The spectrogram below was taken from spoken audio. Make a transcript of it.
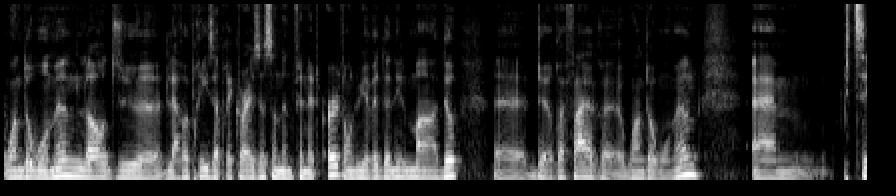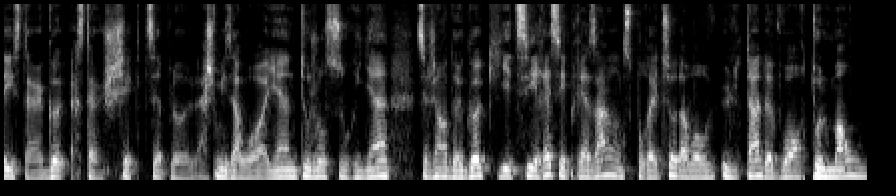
Wonder Woman lors du, euh, de la reprise après Crisis on Infinite Earth. On lui avait donné le mandat de refaire Wonder Woman. Euh, Puis, tu sais, c'était un gars, c'était un chic type. La chemise hawaïenne, toujours souriant. C'est le genre de gars qui étirait ses présences pour être sûr d'avoir eu le temps de voir tout le monde.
